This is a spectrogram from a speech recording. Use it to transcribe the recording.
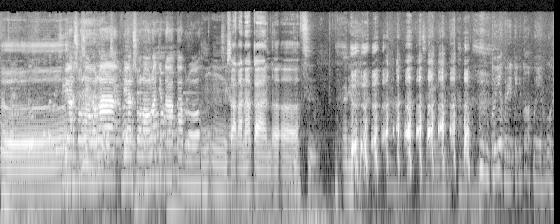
eh. biar seolah-olah biar seolah-olah jenaka bro Mm-mm, seakan-akan eh, eh. Aduh. oh iya kritik itu aku Yahudi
